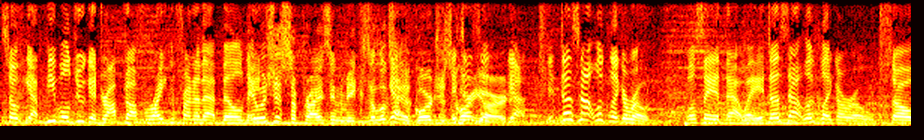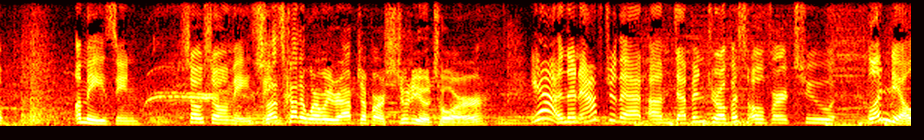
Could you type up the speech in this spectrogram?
so yeah, people do get dropped off right in front of that building. it was just surprising to me because it looks Yeah. like a gorgeous It courtyard. Yeah, it does not look like a road. We'll say it that way. It does not look like a road. So amazing, so so amazing. So that's kind of where we wrapped up our studio tour. Yeah, and then after that, um, Devin drove us over to Glendale,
